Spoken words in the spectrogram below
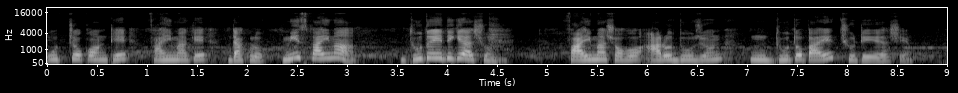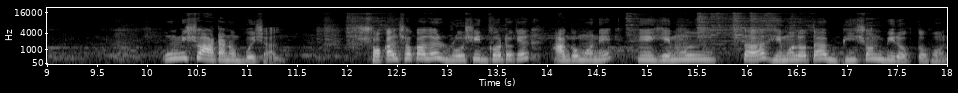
উচ্চ কণ্ঠে ফাহিমাকে ডাকলো, মিস ফাহিমা ধুতো এদিকে আসুন। ফাহিমা সহ আরও দুজন ধুতো পায়ে ছুটে আসে। উনিশশো আটানব্বই সাল। সকাল সকাল রশিদ ঘটকের আগমনে হেমলতা হেমলতা ভীষণ বিরক্ত হন।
